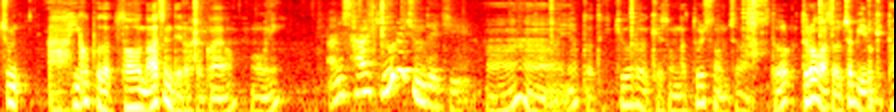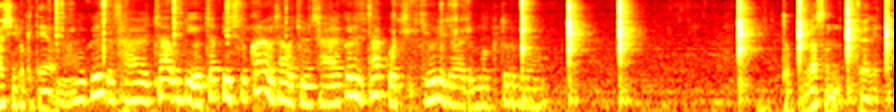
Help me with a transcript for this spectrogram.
좀아 이것보다 더 낮은 데로 할까요 어머니? 아니 살 기울여 주면 되지. 아 이렇게 어떻게 기울여 계속 놔둘 수 없잖아. 들, 들어가서 어차피 이렇게 다시 이렇게 돼요. 아니 그래도 살 잡, 우리 어차피 숟가락으로 잡아주면 살 그래서 잡고 기울여 줘가지고 먹도록 해 더 불러서 줘야겠다.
